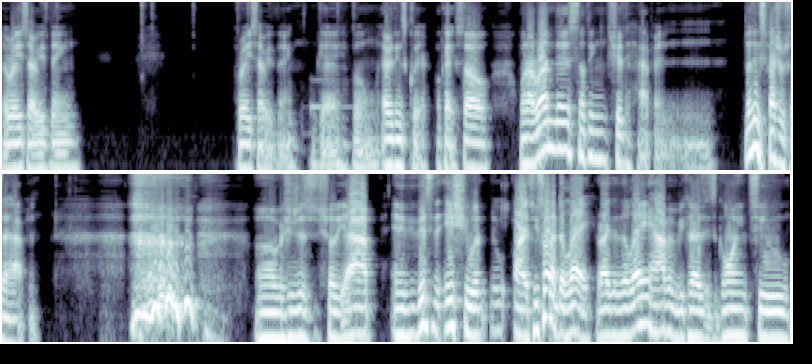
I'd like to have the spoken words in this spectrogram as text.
erase everything, erase everything. Okay, boom, everything's clear. Okay, so when I run this, nothing should happen. Nothing special should happen. uh, we should just show the app. And this is the issue. With, all right, so you saw the delay, right? The delay happened because it's going to,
